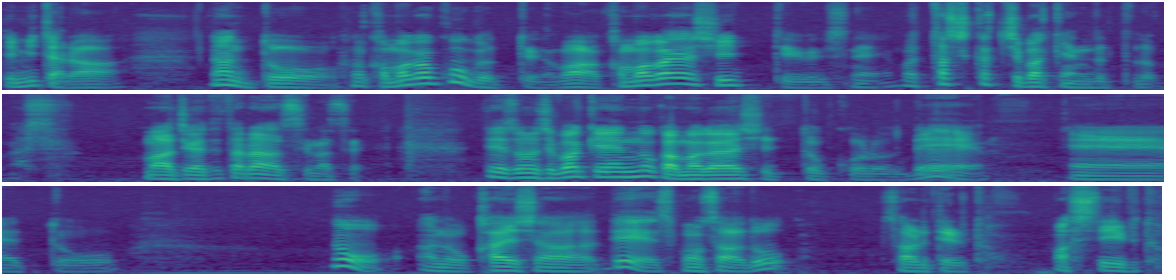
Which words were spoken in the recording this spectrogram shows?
で見たらなんとその鎌ヶ工業っていうのは鎌ヶ谷市っていうですね、まあ、確か千葉県だったと思います。間違えてたらすいません。でその千葉県の鎌ヶ谷市ところでえーっとのあの会社でスポンサードされてると、まあ、していると。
